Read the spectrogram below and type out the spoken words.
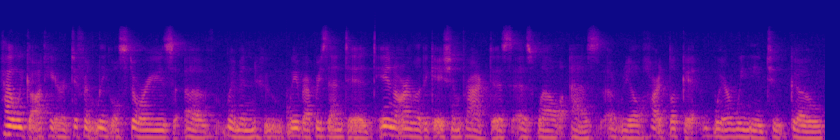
how we got here, different legal stories of women who we represented in our litigation practice, as well as a real hard look at where we need to go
